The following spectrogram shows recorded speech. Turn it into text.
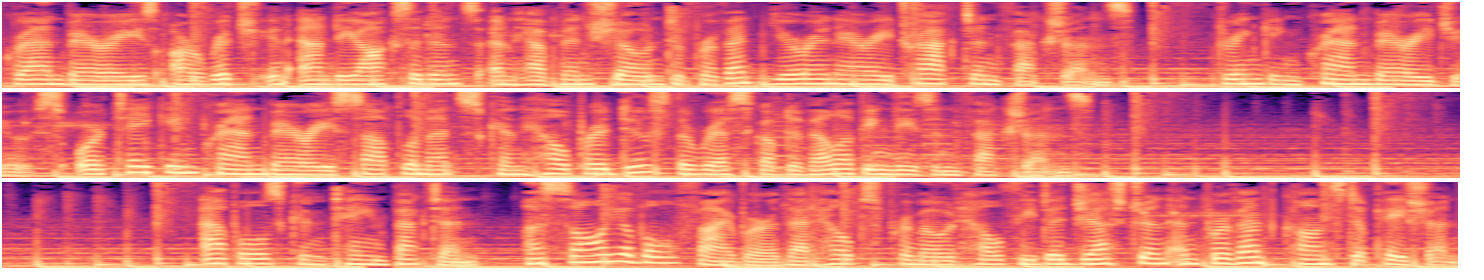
Cranberries are rich in antioxidants and have been shown to prevent urinary tract infections. Drinking cranberry juice or taking cranberry supplements can help reduce the risk of developing these infections. Apples contain pectin, a soluble fiber that helps promote healthy digestion and prevent constipation.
